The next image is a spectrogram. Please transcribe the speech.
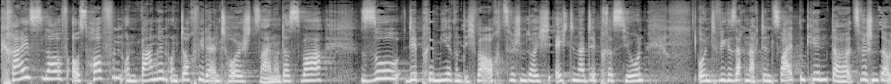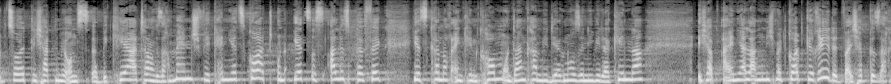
Kreislauf aus Hoffen und Bangen und doch wieder enttäuscht sein. Und das war so deprimierend. Ich war auch zwischendurch echt in einer Depression. Und wie gesagt, nach dem zweiten Kind, da zwischenzeitlich hatten wir uns äh, bekehrt, haben gesagt, Mensch, wir kennen jetzt Gott und jetzt ist alles perfekt. Jetzt kann noch ein Kind kommen. Und dann kam die Diagnose nie wieder Kinder. Ich habe ein Jahr lang nicht mit Gott geredet, weil ich habe gesagt,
